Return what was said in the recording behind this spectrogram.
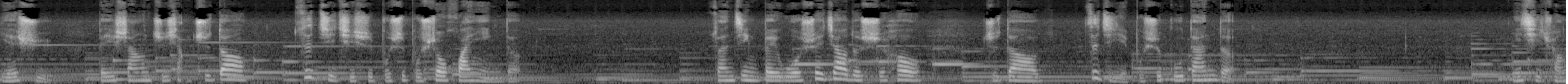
也许悲伤只想知道自己其实不是不受欢迎的。钻进被窝睡觉的时候，知道自己也不是孤单的。你起床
